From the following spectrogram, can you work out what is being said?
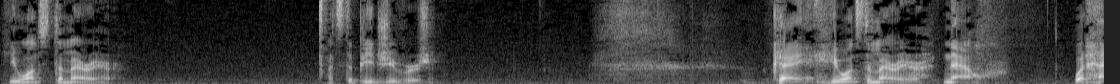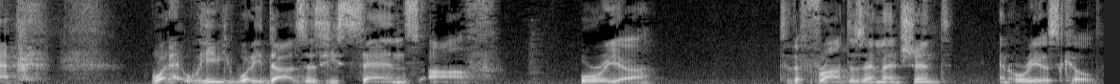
He wants to marry her. That's the PG version. Okay, he wants to marry her. Now, what happened? What he what he does is he sends off Uriah to the front, as I mentioned, and Uriah is killed.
